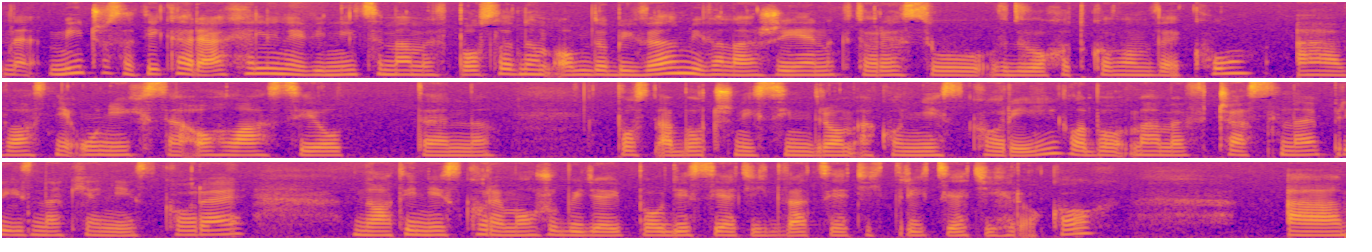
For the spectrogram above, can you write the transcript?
my, čo sa týka Ráchelinej Vinice, máme v poslednom období veľmi veľa žien, ktoré sú v dôchodkovom veku a vlastne u nich sa ohlásil ten postabočný syndrom ako neskorý, lebo máme včasné príznaky a neskoré. No a tie neskore môžu byť aj po 10, 20, 30 rokoch. A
